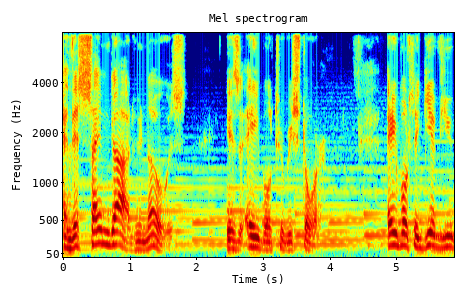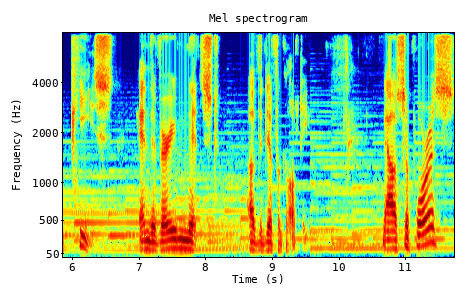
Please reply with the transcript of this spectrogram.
And this same God who knows is able to restore able to give you peace in the very midst of the difficulty. Now, Sepphoris,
